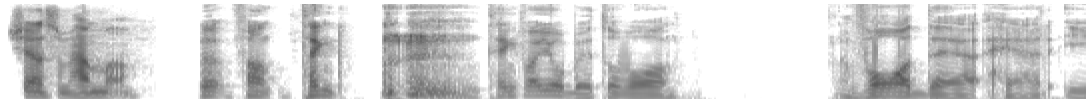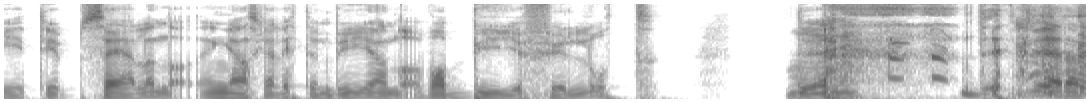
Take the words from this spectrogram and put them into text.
Känns som hemma. Men Fan, tänk, tänk vad jobbigt att vara, vara det här i typ Sälen då, en ganska liten by ändå, vara byfyllot. Du, är- Mm. du, du är den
